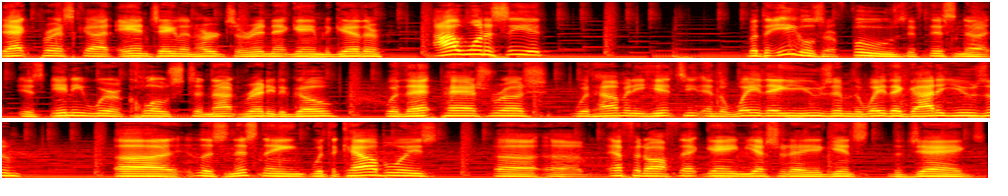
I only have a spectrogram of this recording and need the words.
Dak Prescott and Jalen Hurts are in that game together. I want to see it, but the Eagles are fools if this nut is anywhere close to not ready to go with that pass rush, with how many hits he, and the way they use him, the way they got to use him. Uh, listen, this thing with the Cowboys uh, uh, effing off that game yesterday against the Jags.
